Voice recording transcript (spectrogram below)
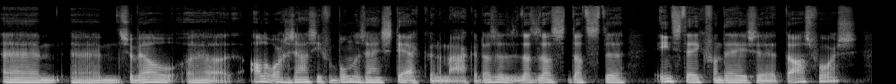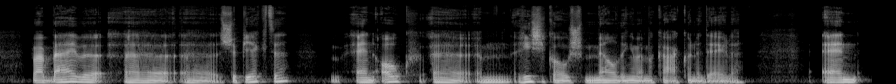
Um, um, zowel uh, alle organisaties verbonden zijn sterk kunnen maken. Dat is, dat, dat, dat is de insteek van deze taskforce. Waarbij we uh, uh, subjecten En ook um, risico's, meldingen met elkaar kunnen delen. En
